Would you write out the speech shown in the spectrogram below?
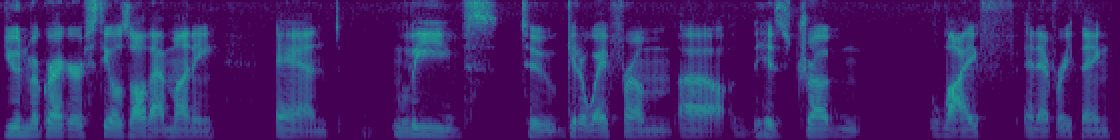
Ewan McGregor steals all that money and leaves to get away from uh, his drug life and everything.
